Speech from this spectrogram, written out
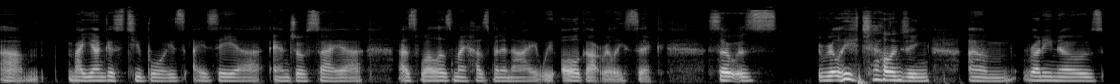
um, my youngest two boys, Isaiah and Josiah, as well as my husband and I, we all got really sick. So it was really challenging. Um, runny nose,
